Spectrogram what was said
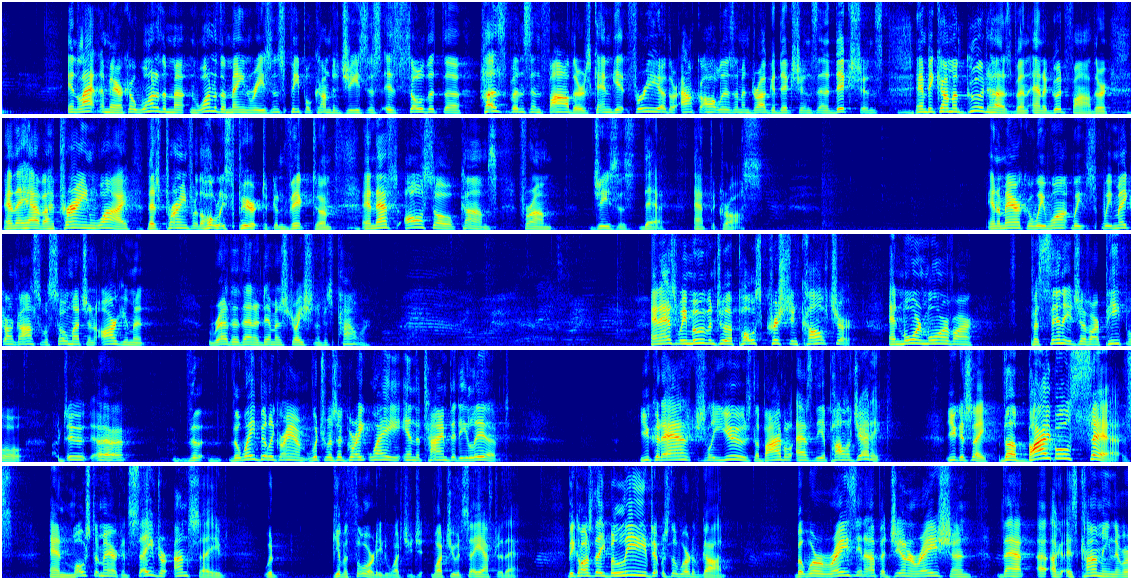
in Latin America, one of, the, one of the main reasons people come to Jesus is so that the husbands and fathers can get free of their alcoholism and drug addictions and addictions and become a good husband and a good father. And they have a praying wife that's praying for the Holy Spirit to convict them. And that also comes from Jesus' death at the cross. In America, we want we, we make our gospel so much an argument rather than a demonstration of his power. And as we move into a post Christian culture, and more and more of our percentage of our people do uh, the, the way Billy Graham, which was a great way in the time that he lived, you could actually use the Bible as the apologetic. You could say, the Bible says, and most Americans, saved or unsaved, would give authority to what you, what you would say after that because they believed it was the Word of God. But we're raising up a generation that uh, uh is coming, that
